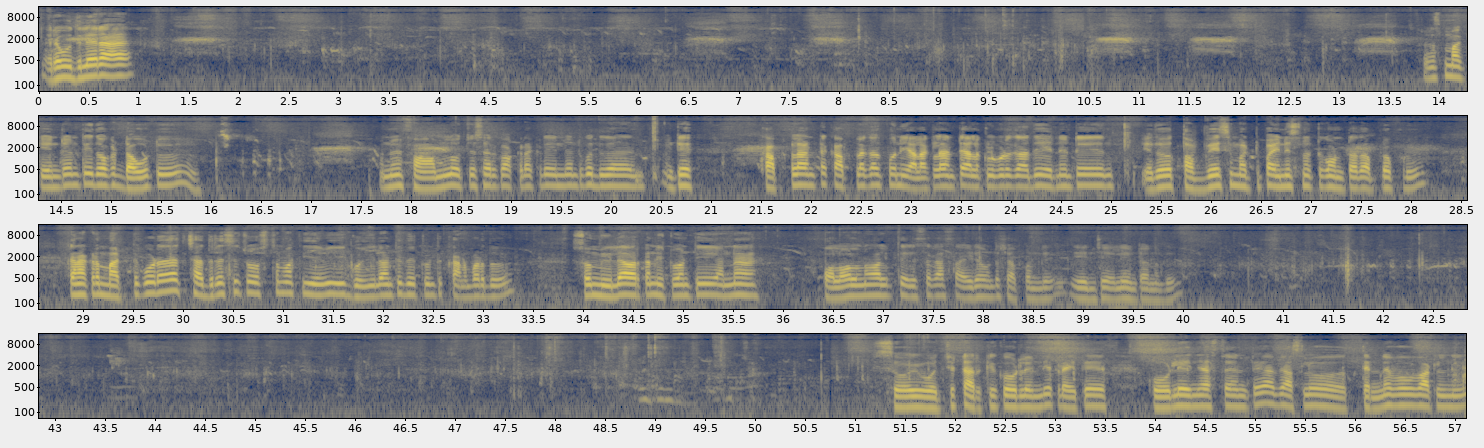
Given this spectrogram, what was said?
అరే వదిలేరా? ఫ్రెండ్స్ మాకేంటంటే ఇది ఒక డౌట్. మేము ఫామ్లో వచ్చేసరికి అక్కడక్కడ ఏంటంటే కొద్దిగా అంటే కప్పలు అంటే కప్పలు కాదు పోనీ ఎలకలు అంటే ఎలకలు కూడా కాదు ఏంటంటే ఏదో తవ్వేసి మట్టి పైనేసినట్టుగా ఉంటుంది అప్పుడప్పుడు. కానీ అక్కడ మట్టి కూడా చదిరేసి చూస్తే మాకు ఏమి గొయ్యి లాంటిది ఎటువంటి కనబడదు. సో మీలో ఎవరికైనా ఇటువంటి అన్న పొలాలు ఉన్న వాళ్ళకి తెలిస్తే కాస్త ఐడియా ఉంటే చెప్పండి ఏం చేయాలి ఏంటి అన్నది. సో ఇవి వచ్చి టర్కీ కోడ్లు అండి. ఇక్కడైతే కోడ్లు ఏం చేస్తాయంటే అవి అసలు తిన్నవు వాటిని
